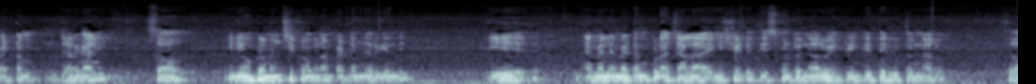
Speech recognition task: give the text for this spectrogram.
పెట్టడం జరగాలి. సో ఇది ఒక మంచి ప్రోగ్రాం పెట్టడం జరిగింది. ఈ ఎమ్మెల్యే మేడం కూడా చాలా ఇనిషియేటివ్ తీసుకుంటున్నారు ఇంటింటి తిరుగుతున్నారు. సో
